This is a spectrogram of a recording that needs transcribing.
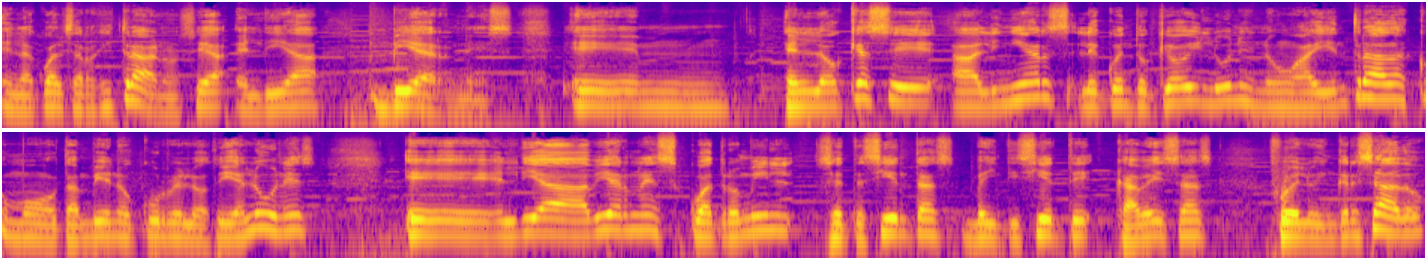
en la cual se registraron, o sea, el día viernes. Eh, en lo que hace a Liniers, le cuento que hoy lunes no hay entradas, como también ocurre los días lunes. Eh, el día viernes, 4.727 cabezas fue lo ingresado.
